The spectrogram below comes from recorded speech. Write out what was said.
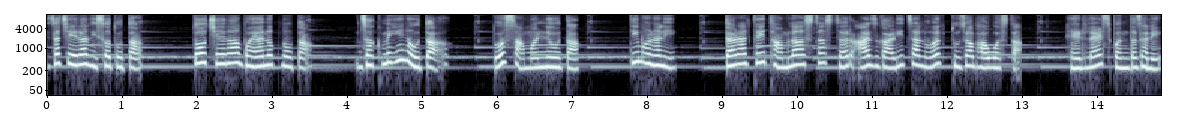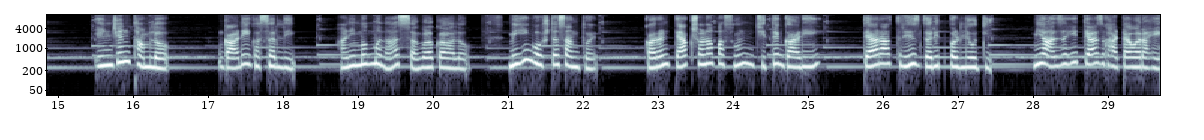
तिचा चेहरा दिसत होता. तो चेहरा भयानक नव्हता. जखमीही नव्हता. तो सामान्य होता. ती म्हणाली त्या रात्री थांबला असतास तर आज गाडी चालवत तुझा भाऊ असता. हेडलाईट्स बंद झाले. इंजिन थांबलं. गाडी घसरली. आणि मग मला सगळं कळालं. मी ही गोष्ट सांगतोय. कारण त्या क्षणापासून जिथे गाडी त्या रात्रीच दरीत पडली होती. मी आजही त्याच घाटावर आहे.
